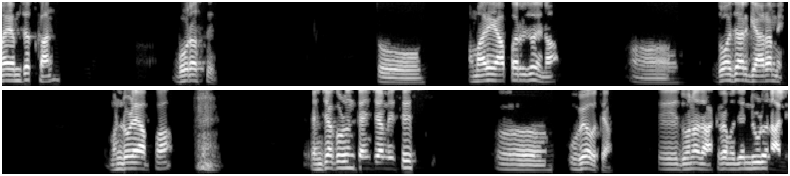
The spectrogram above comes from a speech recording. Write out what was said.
मैं अमजद खान भोरस से. तो हमारे यहाँ पर जो है ना दो हजार में मंडोळे आप्पा यांच्याकडून त्यांच्या मिसेस उभ्या होत्या. ते दोन हजार अकरामध्ये निवडून आले.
